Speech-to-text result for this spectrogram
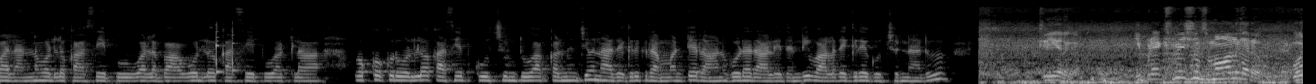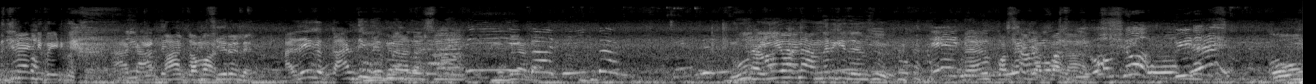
వాళ్ళ అన్నవాడిలో కాసేపు వాళ్ళ బావోడిలో కాసేపు అట్లా ఒక్కొక్క రోడ్లో కాసేపు కూర్చుంటూ అక్కడ నుంచి నా దగ్గరికి రమ్మంటే రాను కూడా రాలేదండి. వాళ్ళ దగ్గరే కూర్చున్నారు. క్లియర్గా ఇప్పుడు ఎక్స్ప్రెషన్స్ మామూలు గారు. ఒరిజినాలిటీ బయటకు వచ్చింది. అదే కార్తీక్ వచ్చింది. నువ్వు దెయ్యమని అందరికీ తెలుసు. కొత్తగా చెప్పాలా? ఓం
